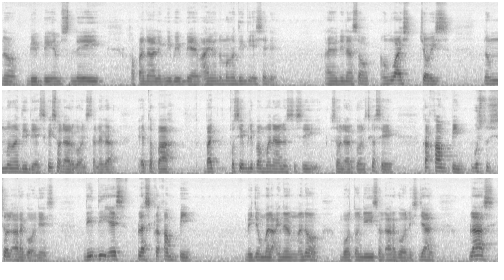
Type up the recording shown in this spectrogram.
no, BBM Slate, kapanalig ni BBM, ayaw ng mga DDS yan eh. Ayaw nila. So, ang wise choice ng mga DDS kay Sol Argones talaga. Ito pa, but posible pa manalo si, si Sol Argones kasi kakamping, gusto si Sol Aragones. DDS plus kakamping, medyo malaki ng ano, boto ni Sol Aragones dyan. Plus,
